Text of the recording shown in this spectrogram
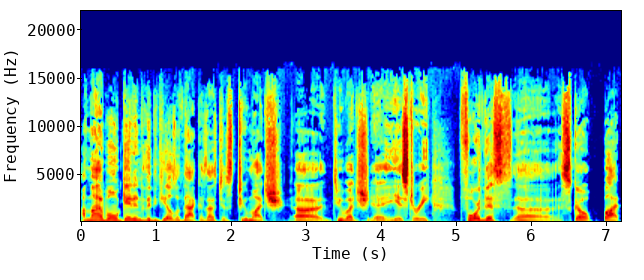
I'm, I won't get into the details of that because that's just too much uh, too much uh, history for this uh, scope. But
